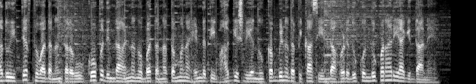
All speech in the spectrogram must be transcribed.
ಅದು ಇತ್ಯರ್ಥವಾದ ನಂತರವೂ ಕೋಪದಿಂದ ಅಣ್ಣನೊಬ್ಬ ತನ್ನ ತಮ್ಮನ ಹೆಂಡತಿ ಭಾಗ್ಯಶ್ರೀಯನ್ನು ಕಬ್ಬಿಣದ ಪಿಕಾಸಿಯಿಂದ ಹೊಡೆದು ಕೊಂದು ಪರಾರಿಯಾಗಿದ್ದಾನೆ.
